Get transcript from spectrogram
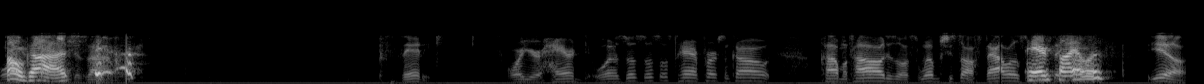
Or oh gosh. Pathetic. Or your hair. What's what's, what's, what's the hair person called? Cosmetologist or whatever she saw, stylist. called? hairstylist. Yeah,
